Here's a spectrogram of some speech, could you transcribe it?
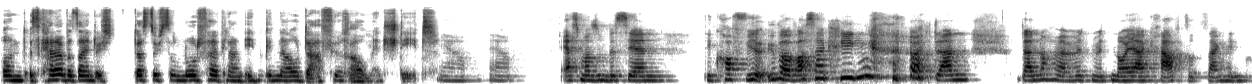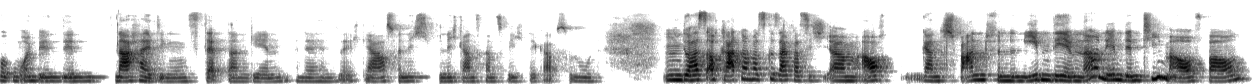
Und es kann aber sein, dass durch so einen Notfallplan eben genau dafür Raum entsteht. Ja, ja. Erstmal so ein bisschen den Kopf wieder über Wasser kriegen, dann, dann nochmal mit, mit neuer Kraft sozusagen hingucken und den, den nachhaltigen Step dann gehen in der Hinsicht. Ja, das finde ich, finde ich ganz, ganz wichtig, absolut. Mm, du hast auch gerade noch was gesagt, was ich ähm, auch ganz spannend finde, neben dem, ne, neben dem Teamaufbau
